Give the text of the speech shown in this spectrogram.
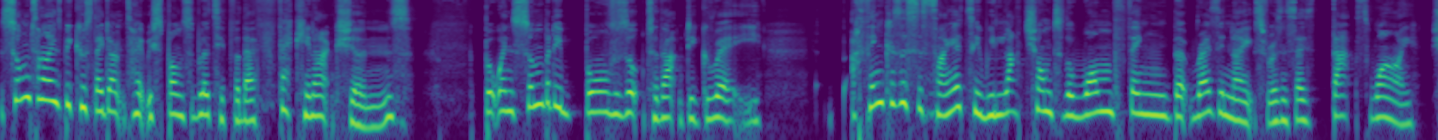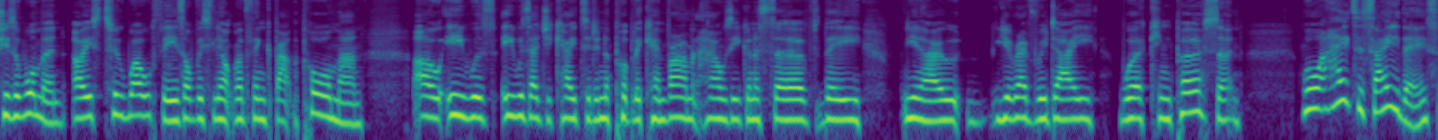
sometimes because they don't take responsibility for their fecking actions, but when somebody balls up to that degree, I think as a society, we latch on to the one thing that resonates for us and says, that's why she's a woman. Oh, he's too wealthy. He's obviously not going to think about the poor man. Oh, he was he was educated in a public environment. How's he going to serve the, you know, your everyday working person? Well, I hate to say this,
